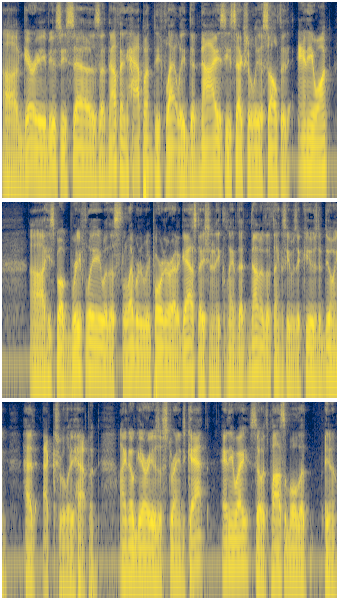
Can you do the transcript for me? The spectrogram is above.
Uh, Gary Busey says uh, nothing happened. He flatly denies he sexually assaulted anyone. Uh, he spoke briefly with a celebrity reporter at a gas station and he claimed that none of the things he was accused of doing had actually happened. I know Gary is a strange cat anyway, so it's possible that, you know,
